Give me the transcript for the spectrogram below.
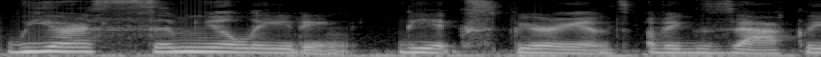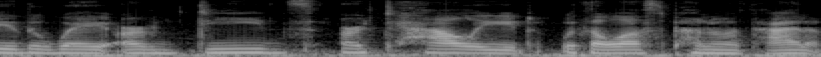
We are simulating the experience of exactly the way our deeds are tallied with Allah subhanahu wa ta'ala.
